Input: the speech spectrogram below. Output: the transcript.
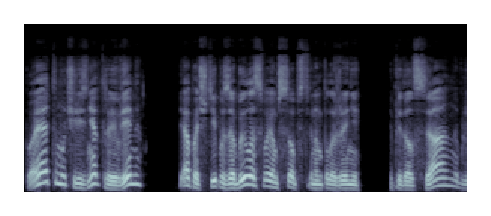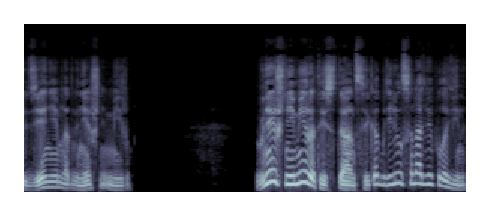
Поэтому через некоторое время я почти позабыл о своем собственном положении и предался наблюдениям над внешним миром. Внешний мир этой станции как бы делился на две половины.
